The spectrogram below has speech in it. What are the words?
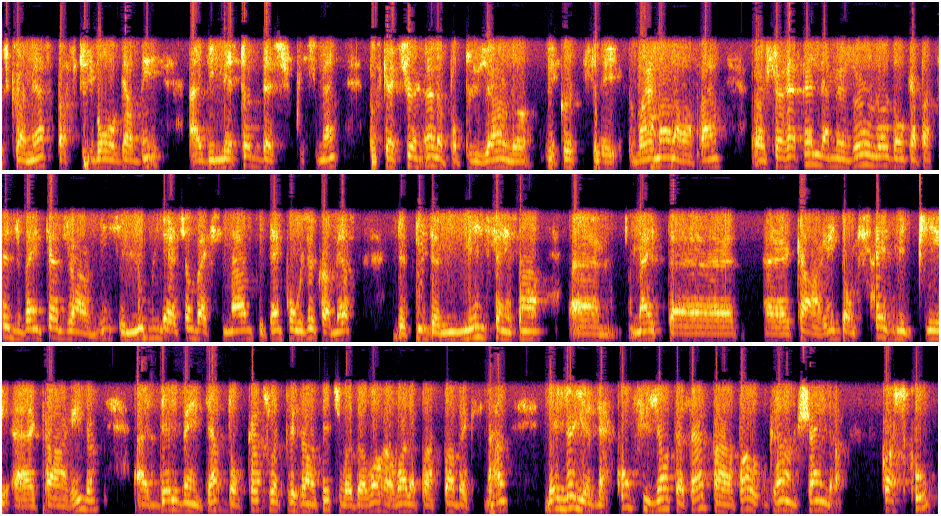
du, commerce parce qu'ils vont regarder à des méthodes d'assouplissement. Parce qu'actuellement, pour plusieurs, là, écoute, c'est vraiment l'enfant. Euh, je te rappelle la mesure, là, donc à partir du 24 janvier, c'est l'obligation vaccinale qui est imposée au commerce de plus de 1500 euh, mètres euh, euh, carré, donc 16 000 pieds euh, carrés, là, euh, dès le 24. Donc, quand tu vas te présenter, tu vas devoir avoir le passeport vaccinal. Mais là, il y a de la confusion totale par rapport aux grandes chaînes, là. Costco,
